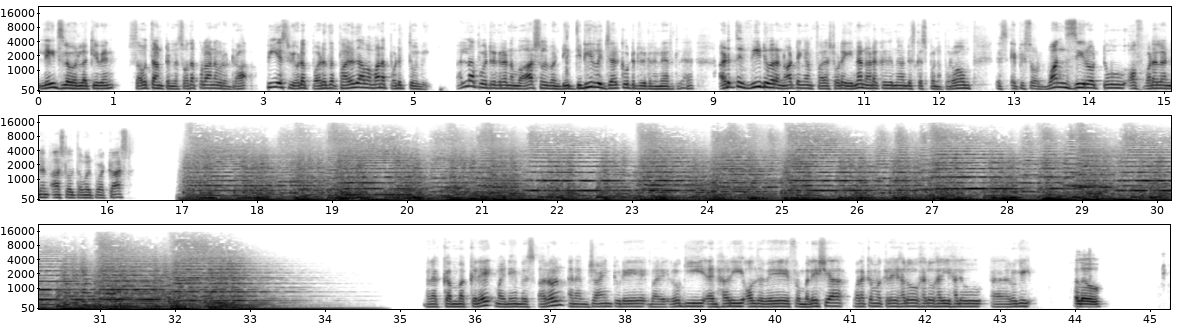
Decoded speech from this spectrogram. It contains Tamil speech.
லீட்ஸ்ல ஒரு லக்கி சவுத் ஆம்டன்ல சொதப்பலான ஒரு டிரா பிஎஸ்வியோட படுத பரிதாபமான படுத்தோல்வி நல்லா போயிட்டு இருக்கிற நம்ம ஆர்சனல் வண்டி திடீர்னு ஜர்க் விட்டுட்டு இருக்கிற நேரத்துல அடுத்து வீடு வர நாட்டிங்ஹாம் ஃபாரஸ்டோட என்ன நடக்குதுன்னு டிஸ்கஸ் பண்ண போறோம். This episode one zero two of வட London Arsenal Tamil podcast Vanakkam Makkale. My name is Arun and I'm joined today by Rogi and Hari all the way from Malaysia. Vanakkam Makkale. Hello, hello, Hari. Hello, uh, Rogi. Hello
